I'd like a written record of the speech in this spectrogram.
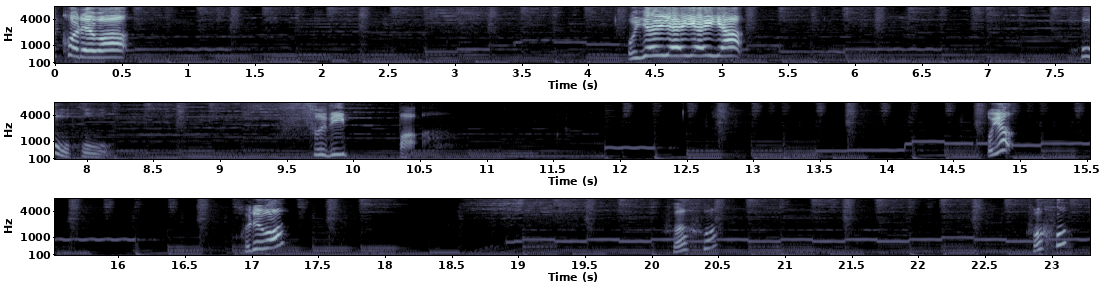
いこれは？おやややいや。ほうほう。スリッパ。おや。これは？ふわふわ？ふわふわ？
